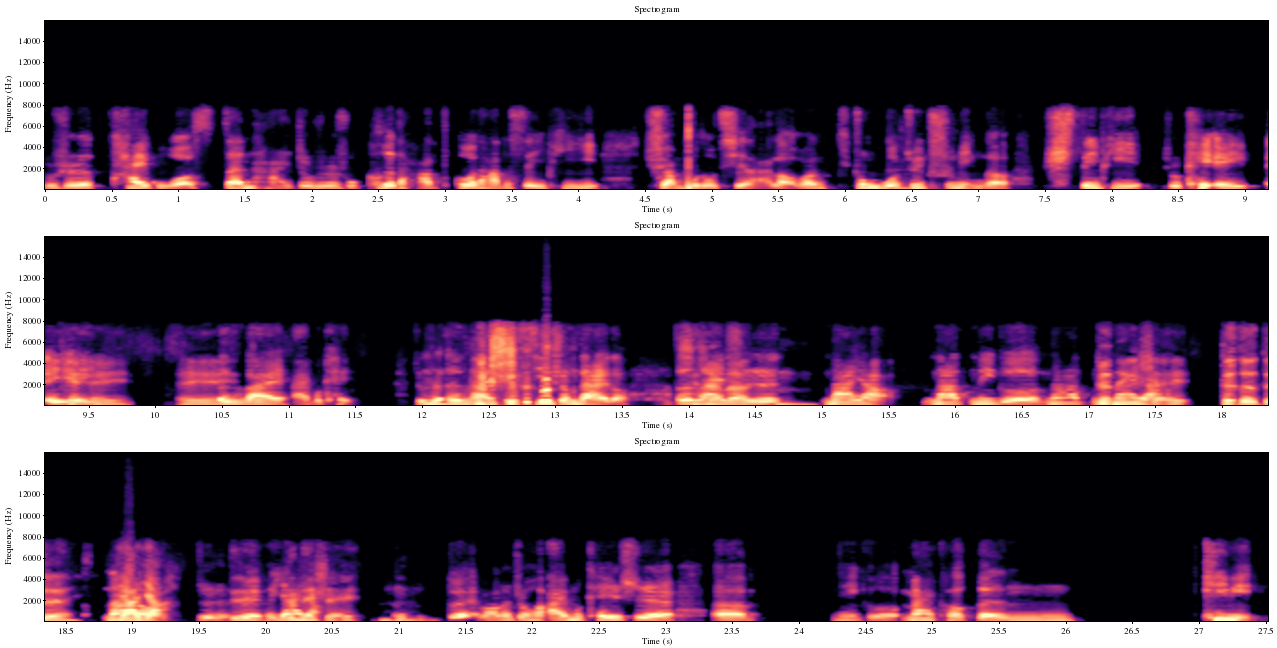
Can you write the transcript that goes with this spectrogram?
就是泰国三台，就是说各大各大的 CP 全部都起来了。完，中国最知名的 CP 就是 KA、AA、，A A A NY、MK，就是嗯 NY 是新生代的 新生代，NY 是嗯 Naya 那那个那跟那个 Naya 谁，对对对，拉到丫丫，就是对，跟和丫丫谁，嗯，对，完了之后，MK 是呃那个 Mac 跟 Kimi，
